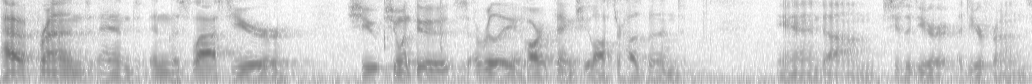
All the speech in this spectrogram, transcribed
I have a friend, and in this last year, she, she went through a really hard thing. She lost her husband, and um, she's a dear, a dear friend,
